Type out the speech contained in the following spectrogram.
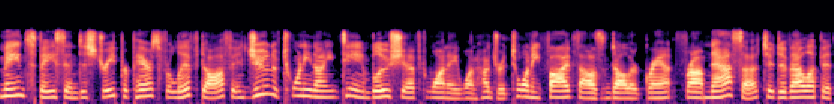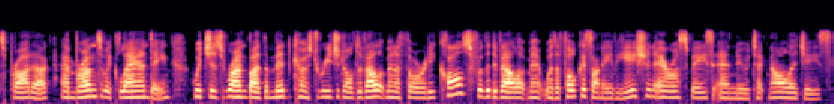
Maine space industry prepares for liftoff. In June of 2019, Blue Shift won a $125,000 grant from NASA to develop its product, and Brunswick Landing, which is run by the Midcoast Regional Development Authority, calls for the development with a focus on aviation, aerospace, and new technologies.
